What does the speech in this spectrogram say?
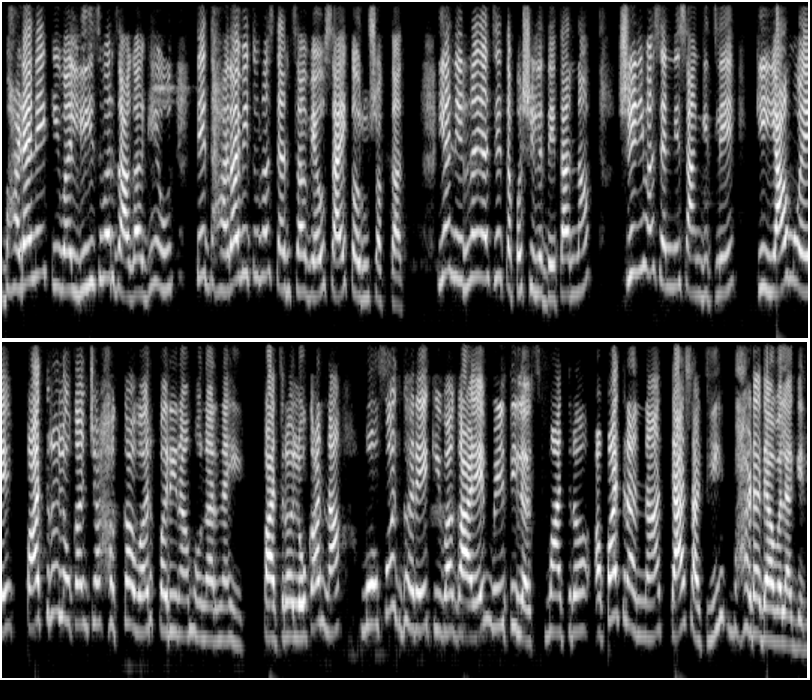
भाड्याने किंवा लीजवर जागा घेऊन ते धारावीतूनच त्यांचा व्यवसाय करू शकतात. या निर्णयाचे तपशील देताना श्रीनिवास यांनी सांगितले की यामुळे पात्र लोकांच्या हक्कावर परिणाम होणार नाही. पात्र लोकांना मोफत घरे किंवा गाळे मिळतीलच. मात्र अपात्रांना त्यासाठी भाडं द्यावं लागेल.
